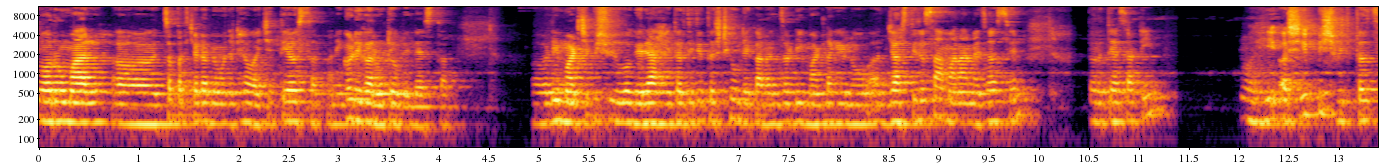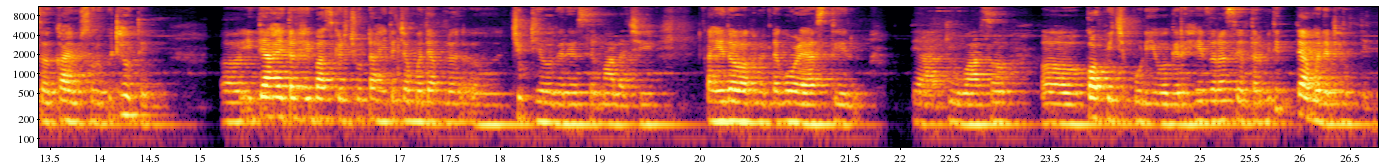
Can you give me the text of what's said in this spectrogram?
किंवा रुमाल चपातीच्या डब्यामध्ये ठेवायचे ते असतात आणि घडी घालून ठेवलेले असतात. डीमार्टची पिशवी वगैरे आहे तर ते तिथंच ठेवले. कारण जर डीमार्टला गेलो जास्तीचं सामान आणायचं असेल तर त्यासाठी ही अशी पिशवी तिथंच कायमस्वरूपी ठेवते. इथे आहे तर हे बास्केट छोटं आहे. त्याच्यामध्ये आपलं चिठ्ठी वगैरे असते मालाची काही दवाखान्यातल्या गोळ्या असतील त्या किंवा असं कॉफीची पुडी वगैरे हे जर असेल तर मी ती त्यामध्ये ठेवते.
